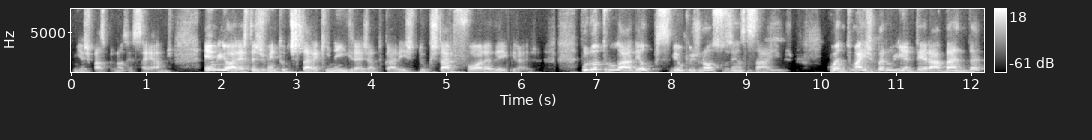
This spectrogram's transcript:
tinha espaço para nós ensaiarmos, é melhor esta juventude estar aqui na igreja a tocar isto do que estar fora da igreja. Por outro lado, ele percebeu que os nossos ensaios, quanto mais barulhenta era a banda,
